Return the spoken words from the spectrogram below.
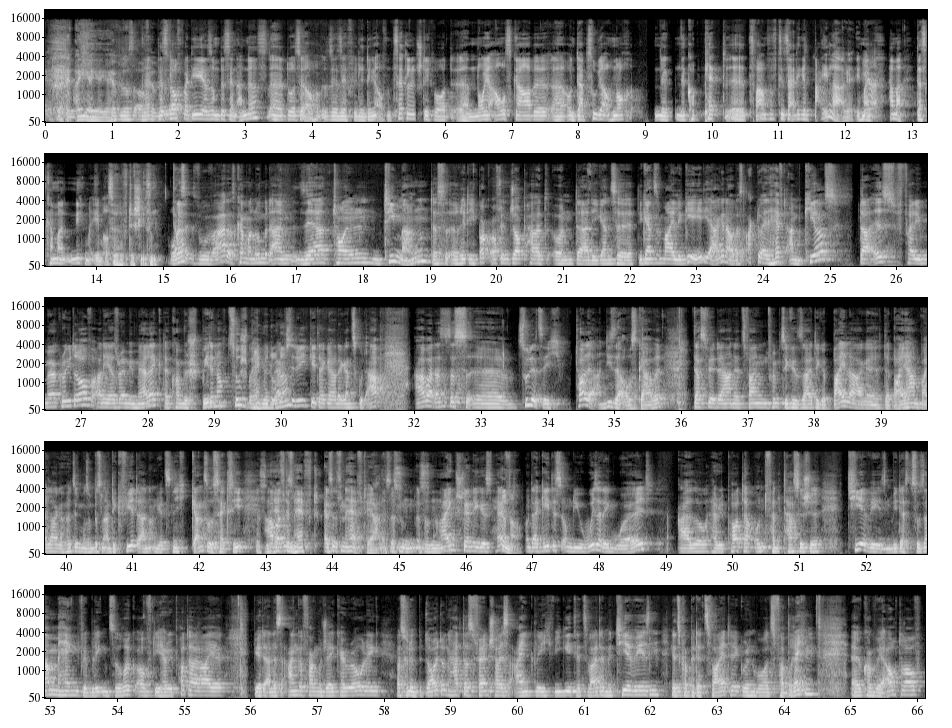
Ei, ei, ei. Hör bloß auf, Ne, hör Das läuft bei dir ja so ein bisschen anders. Äh, Du hast ja auch sehr, sehr viele Dinge auf dem Zettel. Stichwort äh, neue Ausgabe äh, und dazu ja auch noch eine, eine komplett äh, 52-seitige Beilage. Ich meine, Ja. Hammer, das kann man nicht mal eben aus der Hüfte schießen, oder? Das ist wohl wahr. Das kann man nur mit einem sehr tollen Team machen, das äh, richtig Bock auf den Job hat und da die ganze, die ganze Meile geht. Ja, genau. Das aktuelle Heft am Kiosk. Da ist Freddie Mercury drauf, alias Rami Malek. Da kommen wir später noch zu. Sprechen drüber. Rhapsody geht da gerade ganz gut ab. Aber das ist das äh, zusätzlich Tolle an dieser Ausgabe, dass wir da eine 52-seitige Beilage dabei haben. Beilage hört sich immer so ein bisschen antiquiert an und jetzt nicht ganz so sexy. Das ist ein aber Heft es ist, im Heft. Es ist ein Heft, ja. Es ist ein, es ist ein- eigenständiges Heft. Genau. Und da geht es um die Wizarding World, also Harry Potter und fantastische Tierwesen, wie das zusammenhängt. Wir blicken zurück auf die Harry Potter-Reihe. Wie hat alles angefangen mit J.K. Rowling? Was für eine Bedeutung hat das Franchise eigentlich? Wie geht es jetzt weiter mit Tierwesen? Jetzt kommt ja der zweite, Grindelwalds Verbrechen. Äh, kommen wir ja auch drauf.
